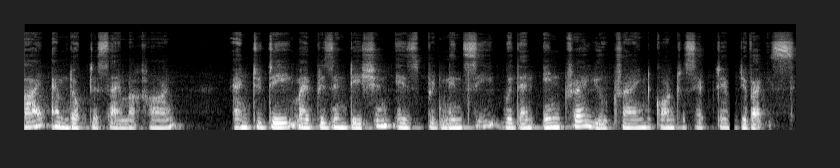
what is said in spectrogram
I am Dr. Saima Khan and today my presentation is pregnancy with an intrauterine contraceptive device.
